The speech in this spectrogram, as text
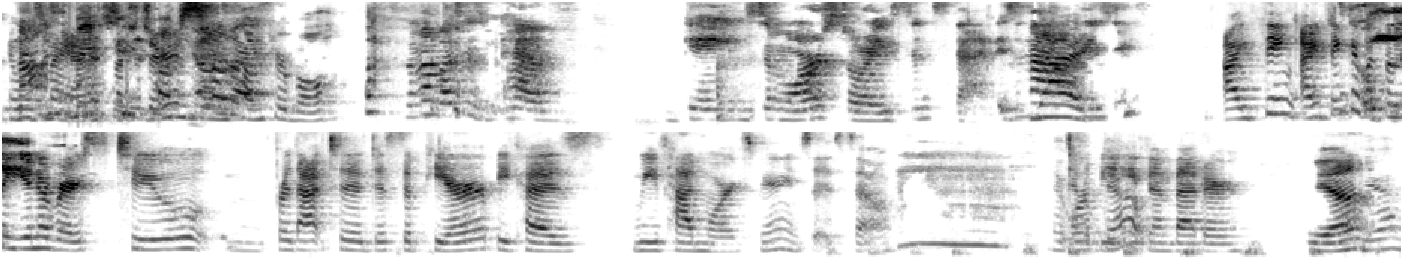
It was my Not to ancestors. so uncomfortable. Some of us have gained some more stories since then. Isn't that Yes. crazy? I think I think it was in the universe too for that to disappear because we've had more experiences. So It it'll worked be out. even better. Yeah. Yeah.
